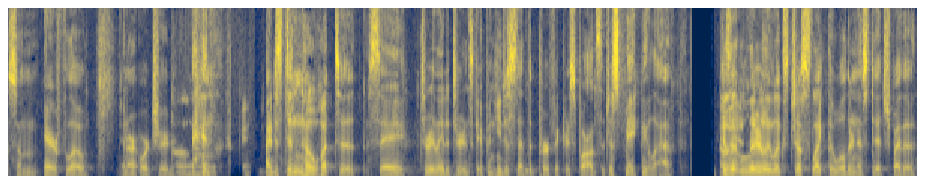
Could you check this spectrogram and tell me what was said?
some airflow in our orchard. and Oh, okay. I just didn't know what to say to relate it to RuneScape and he just said the perfect response that just made me laugh because Oh, it literally looks just like the wilderness ditch by the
